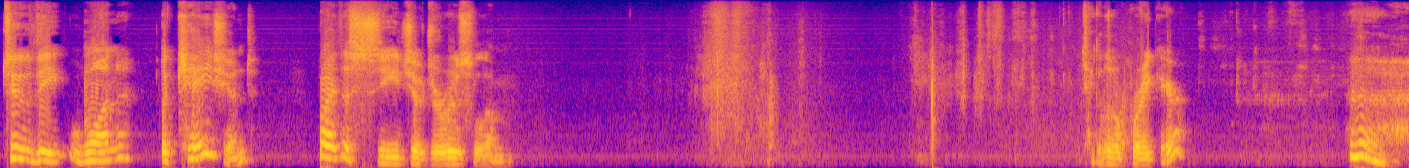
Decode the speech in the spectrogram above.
to the one occasioned by the siege of Jerusalem. Take a little break here.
